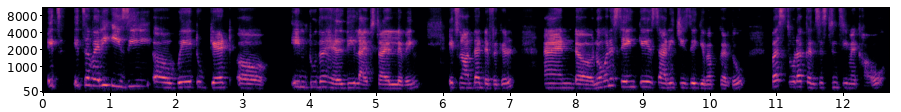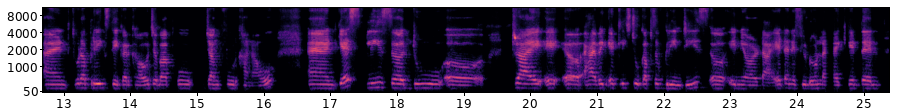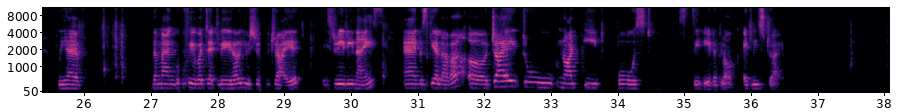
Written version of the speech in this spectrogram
it's it's a very easy uh, way to get uh, into the healthy lifestyle living. It's not that difficult. And uh, no one is saying ke sari cheeze give up kar do. Bas thoda consistency mein khao and thoda breaks dekar khao jab aapko junk food khana ho. And yes please uh, do uh, try eh, uh, having at least two cups of green teas uh, in your diet. And if you don't like it then we have the mango flavor tetle here you should try it it's really nice and uske alawa uh, try to not eat post say 8 o'clock at least try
